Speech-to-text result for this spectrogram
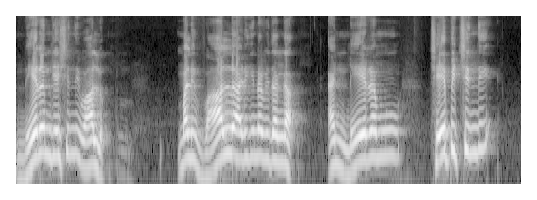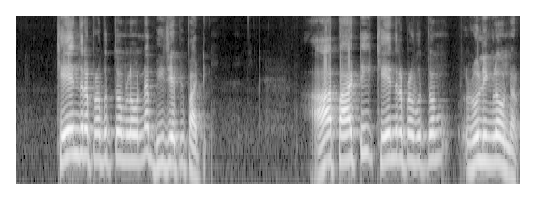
నేరం చేసింది వాళ్ళు. మళ్ళీ వాళ్ళు అడిగిన విధంగా అండ్ నేరము చేపించింది కేంద్ర ప్రభుత్వంలో ఉన్న బీజేపీ పార్టీ. ఆ పార్టీ కేంద్ర ప్రభుత్వం రూలింగ్లో ఉన్నారు.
